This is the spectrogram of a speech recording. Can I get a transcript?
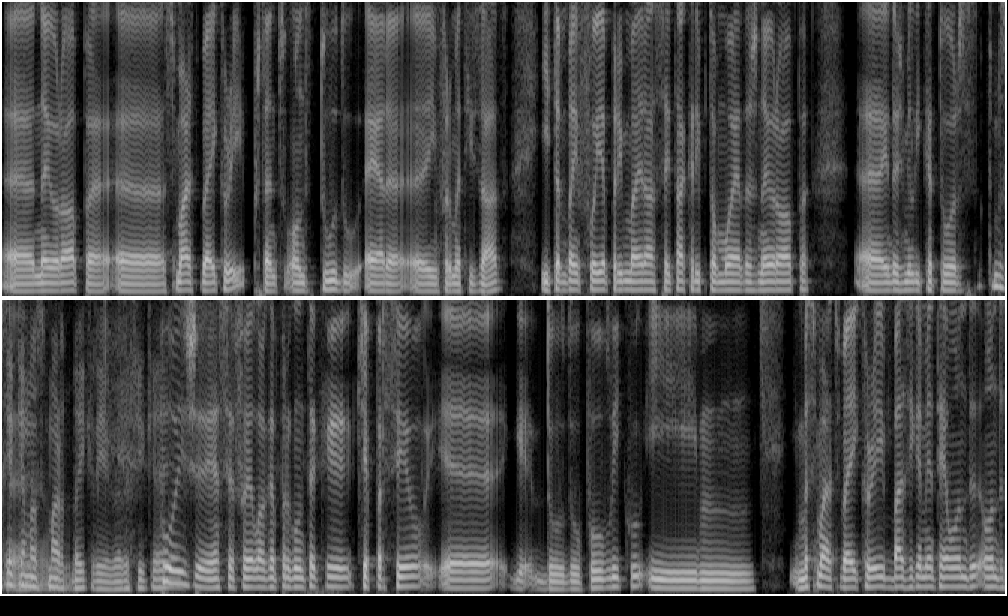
uh, na Europa, uh, Smart Bakery, portanto, onde tudo era informatizado, e também foi a primeira a aceitar criptomoedas na Europa em 2014. Então, mas o que é que é uma Smart Bakery? Agora fica. Pois, essa foi logo a pergunta que, que apareceu do, do público, e um, uma Smart Bakery basicamente é onde, onde,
